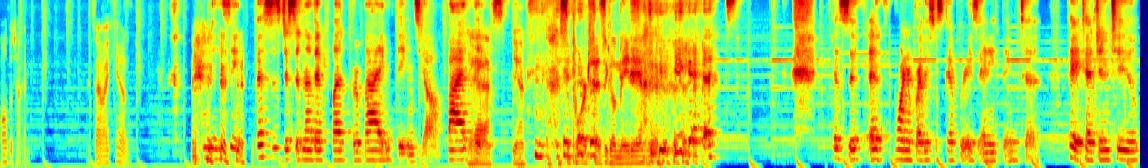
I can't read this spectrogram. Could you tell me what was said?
all the time. That's how I can. Amazing. this is just another plug for buying things, y'all. Buy yeah, things. Yeah. Support physical media. yes. Because if, if Warner Brothers Discovery is anything to pay attention to,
